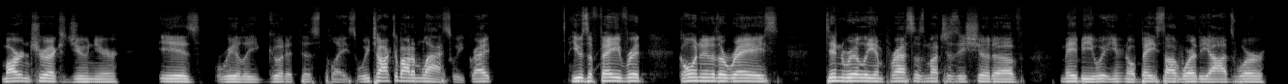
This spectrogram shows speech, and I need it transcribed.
Martin Truex Jr. is really good at this place. We talked about him last week, right? He was a favorite going into the race, didn't really impress as much as he should have. Maybe you know, based on where the odds were,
